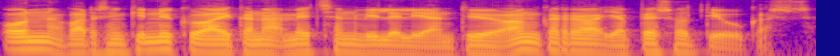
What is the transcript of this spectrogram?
on varsinkin nykyaikana metsänviljelijän työ ankaraa ja peso tiukassa.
